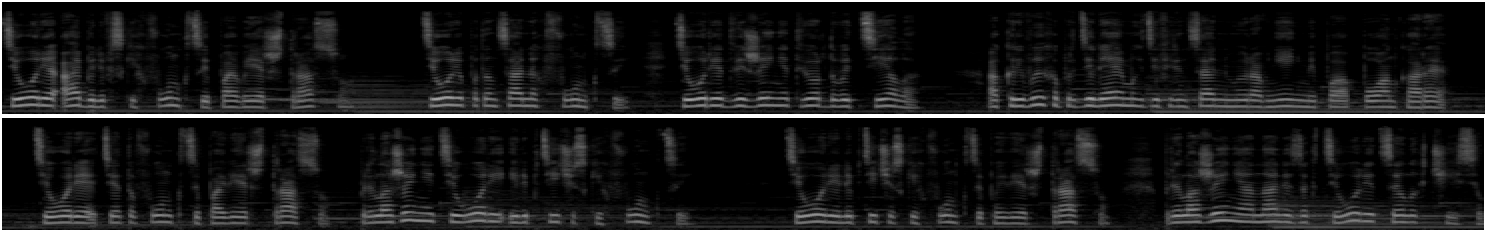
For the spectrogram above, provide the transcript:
теория абелевских функций по Вейерштрассу, теория потенциальных функций, теория движения твердого тела, о кривых, определяемых дифференциальными уравнениями по Пуанкаре, теория тета-функций по Вейерштрассу, приложение теории эллиптических функций, теория эллиптических функций по Вейерштрассу, приложение анализа к теории целых чисел.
